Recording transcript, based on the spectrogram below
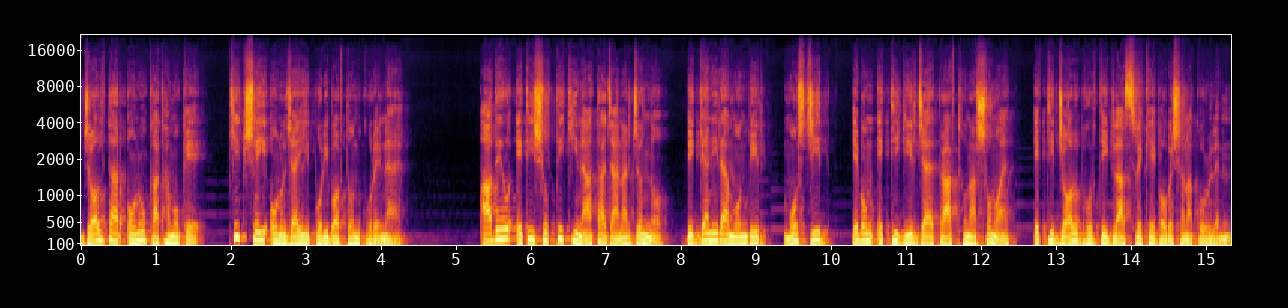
জল তার অনুকাঠামোকে ঠিক সেই অনুযায়ী পরিবর্তন করে নেয়। আদেও এটি সত্যি কি না তা জানার জন্য বিজ্ঞানীরা মন্দির, মসজিদ এবং একটি গির্জায় প্রার্থনার সময় একটি জল ভর্তি গ্লাস রেখে গবেষণা করলেন।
